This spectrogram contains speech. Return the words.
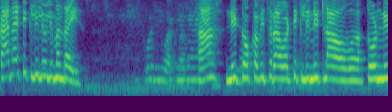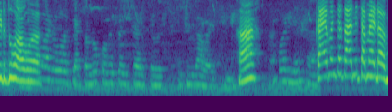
का नाही टिकली लिवली मंदाई? हा? नीट डोकं विचरावं टिकली नीट लावावं तोंड नीट धुवावं. हा? काय म्हणतात अनिता मॅडम?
